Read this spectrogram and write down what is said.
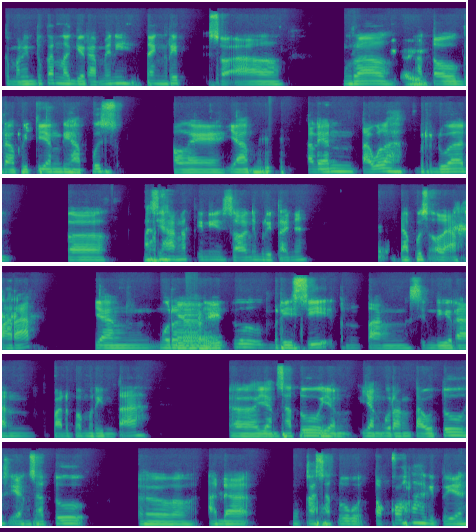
kemarin tuh kan lagi rame nih Tank Rip soal mural Yoi. atau graffiti yang dihapus oleh ya kalian tahulah berdua eh, masih hangat ini soalnya beritanya dihapus oleh aparat yang muralnya Yoi. itu berisi tentang sindiran kepada pemerintah Eh, yang satu yang yang orang tahu tuh yang satu eh, ada muka satu tokoh lah gitu ya.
